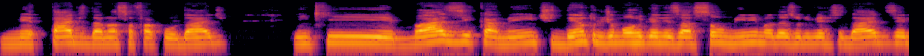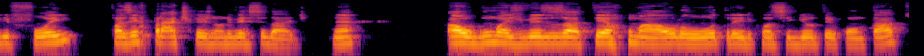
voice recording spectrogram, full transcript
metade da nossa faculdade, em que basicamente dentro de uma organização mínima das universidades ele foi fazer práticas na universidade, né? Algumas vezes até uma aula ou outra ele conseguiu ter contato.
